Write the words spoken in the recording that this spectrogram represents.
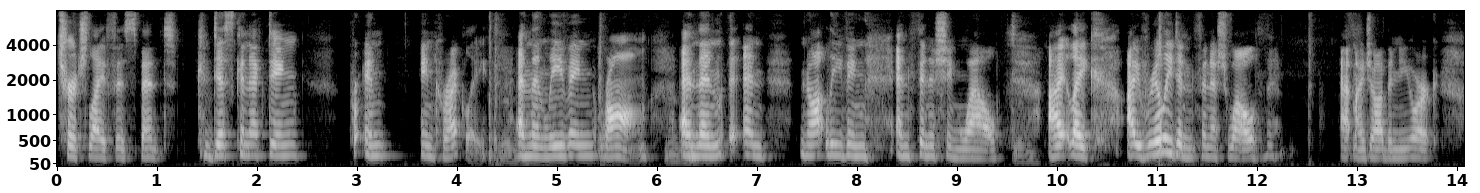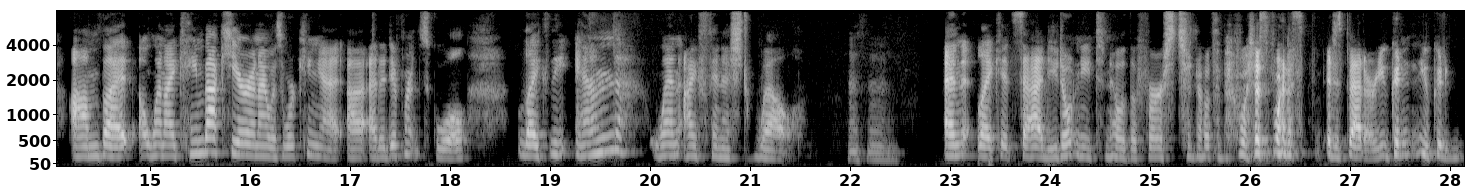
church life is spent disconnecting pr- in, incorrectly Mhm. and then leaving wrong Mhm. and then and not leaving and finishing well Mhm. i like i really didn't finish well at my job in new york um, but when i came back here and i was working at uh, at a different school like the end when i finished well. Mhm. and like it's sad. You don't need to know the first to know the what is when it's, it is better. You can you could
